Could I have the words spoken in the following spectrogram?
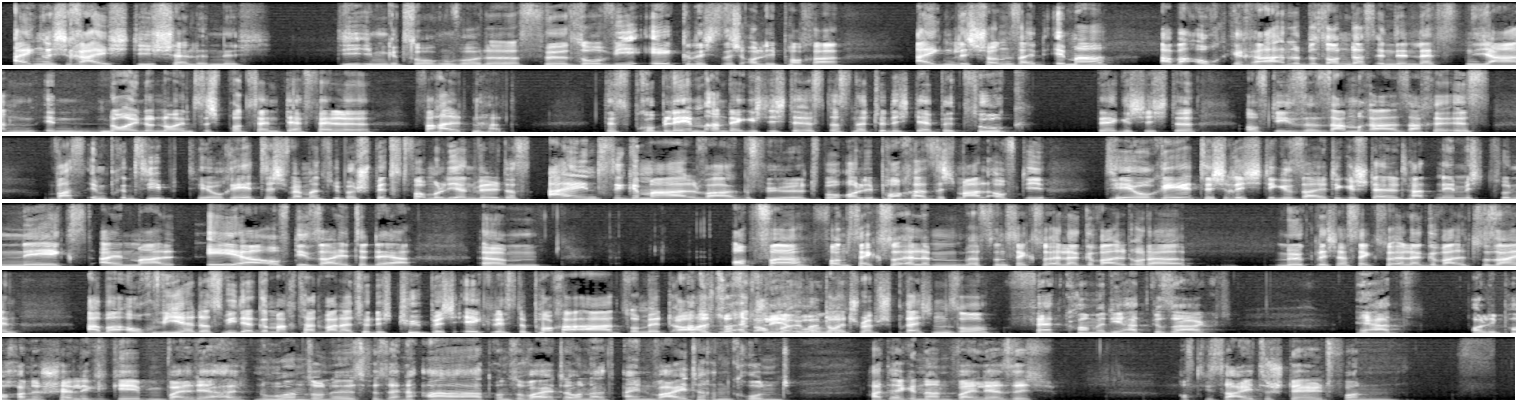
eigentlich reicht die Schelle nicht, die ihm gezogen wurde, für so wie eklig sich Olli Pocher eigentlich schon seit immer, aber auch gerade besonders in den letzten Jahren in 99% der Fälle verhalten hat. Das Problem an der Geschichte ist, dass natürlich der Bezug der Geschichte auf diese Samra-Sache ist, was im Prinzip theoretisch, wenn man es überspitzt formulieren will, das einzige Mal war gefühlt, wo Olli Pocher sich mal auf die theoretisch richtige Seite gestellt hat, nämlich zunächst einmal eher auf die Seite der ähm, Opfer von, sexuellem, von sexueller Gewalt oder möglicher sexueller Gewalt zu sein. Aber auch wie er das wieder gemacht hat, war natürlich typisch ekligste Pocherart. Somit, oh, Also ich muss jetzt auch mal über. Deutschrap sprechen, so. Fat Comedy hat gesagt, er hat Olli Pocher eine Schelle gegeben, weil der halt ein Hurensohn ist für seine Art und so weiter. Und als einen weiteren Grund hat er genannt, weil er sich auf die Seite stellt von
